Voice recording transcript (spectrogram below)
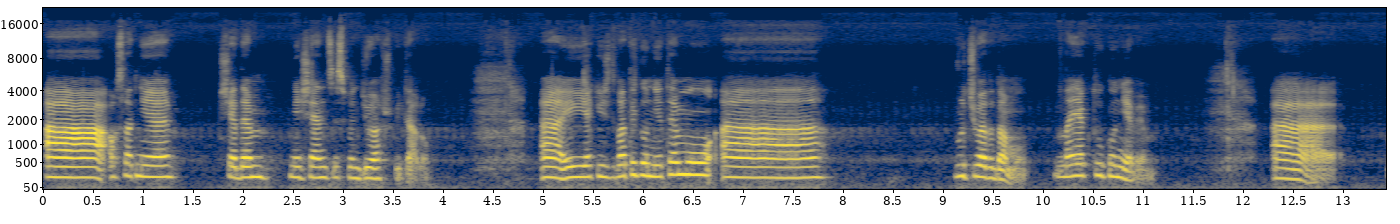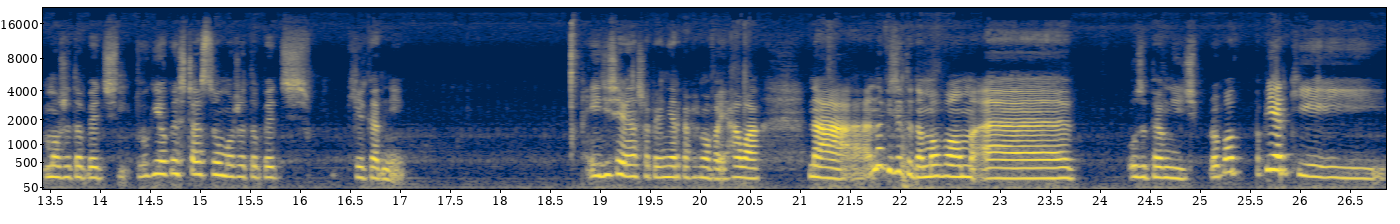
a ostatnie 7 miesięcy spędziła w szpitalu. I jakieś dwa tygodnie temu e, wróciła do domu. Na jak długo nie wiem. E, może to być długi okres czasu, może to być kilka dni. I dzisiaj nasza pielęgniarka firmowa jechała na, na wizytę domową, e, uzupełnić robot, papierki i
